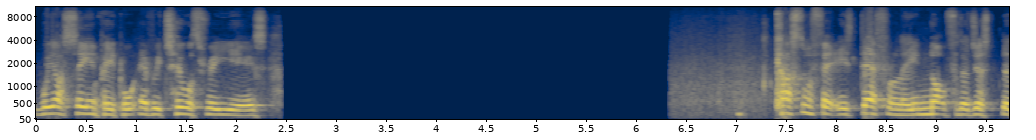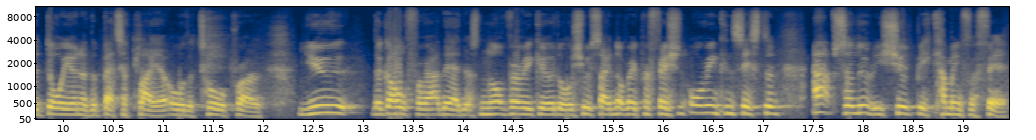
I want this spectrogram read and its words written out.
we are seeing people every two or three years Custom fit is definitely not for the just the doyen of the better player or the tour pro. You, the golfer out there that's not very good, or should we say not very proficient or inconsistent, absolutely should be coming for fit.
